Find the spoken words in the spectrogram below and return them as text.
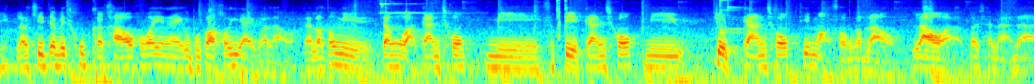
ๆ แล้วคิดจะไปทุบกับเขาเพราะว่ายังไงอุปกรณ์เขาใหญ่กว่าเรา แต่เราต้องมีจังหวะการชก มีสปีดการชก มีจุดการชกที่เหมาะสมกับเรา เราอะก็ชนะได้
